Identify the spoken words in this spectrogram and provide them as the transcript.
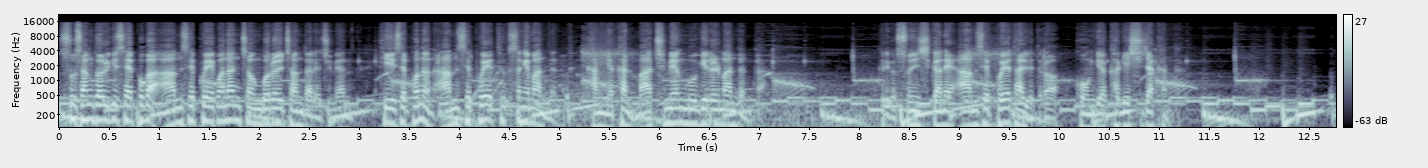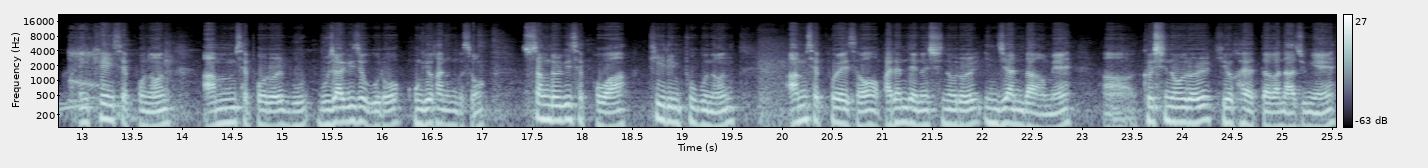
수상돌기 세포가 암세포에 관한 정보를 전달해주면 T세포는 암세포의 특성에 맞는 강력한 맞춤형 무기를 만든다. 그리고 순식간에 암세포에 달려들어 공격하기 시작한다. NK 세포는 암 세포를 무, 무작위적으로 공격하는 것으로 수상돌기 세포와 T 림프구는 암 세포에서 발현되는 신호를 인지한 다음에 어, 그 신호를 기억하였다가 나중에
